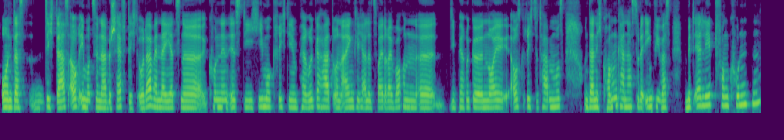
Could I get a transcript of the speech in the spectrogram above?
Und dass dich das auch emotional beschäftigt, oder? Wenn da jetzt eine Kundin ist, die Chemo kriegt, die eine Perücke hat und eigentlich alle zwei, drei Wochen äh, die Perücke neu ausgerichtet haben muss und dann nicht kommen kann, hast du da irgendwie was miterlebt von Kunden?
